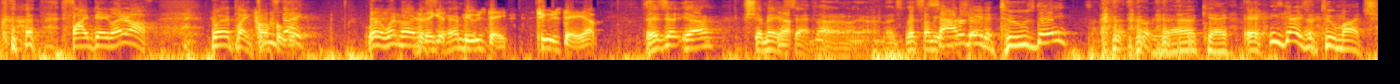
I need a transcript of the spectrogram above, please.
Five day layoff. When they play? Tuesday? When, when, I think it's Tuesday. Tuesday, yep. Is it? Yeah? Should make Yeah. sense. I don't know. Yeah. Let's, let's, let me- Saturday to Tuesday? Oh, okay. These guys are too much.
